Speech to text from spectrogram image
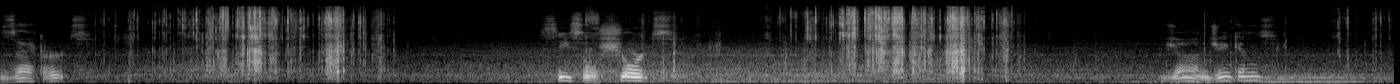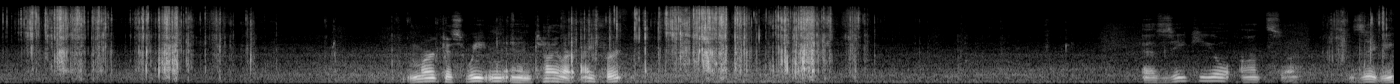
Zach Ertz. Cecil Shorts. John Jenkins. Markus Wheaton and Tyler Eifert. Ezekiel Ansah, Ziggy.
